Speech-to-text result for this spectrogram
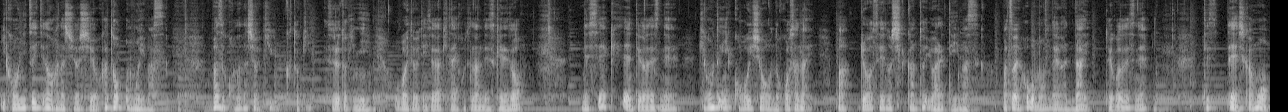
移行についてのお話をしようかと思います。まずこの話を聞くときするときに覚えておいていただきたいことなんですけれど熱性痙攣っていうのはですね基本的に後遺症を残さない、まあ、良性の疾患と言われています、まあ、つまりほぼ問題がないということですね。でしかも、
